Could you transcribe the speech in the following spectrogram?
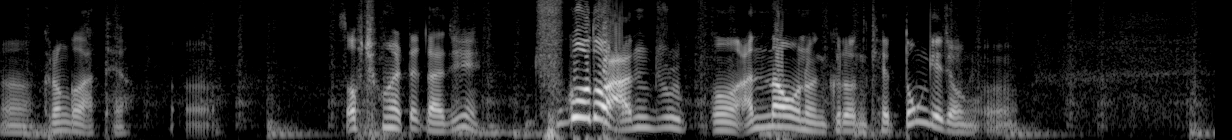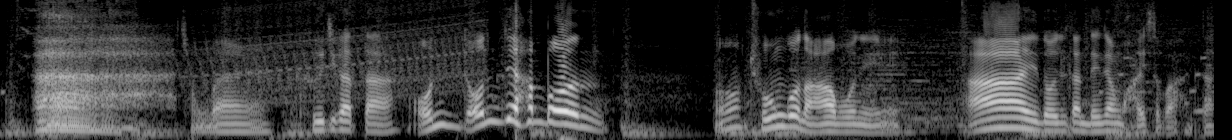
어 그런 것 같아요. 어, 섭종할 때까지 죽어도 안 줄, 어, 안 나오는 그런 개똥 계정. 어. 아 정말 그지 같다. 언, 언제 한번 어 좋은 거 나와 보니. 아너 일단 냉장고 가 있어봐 일단.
